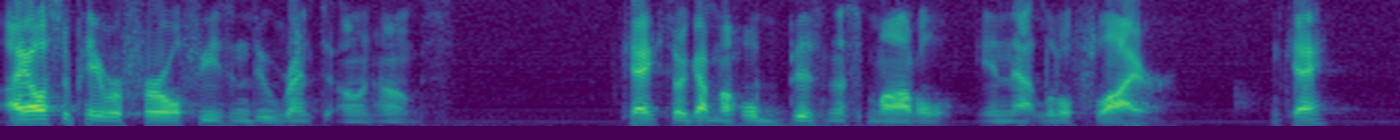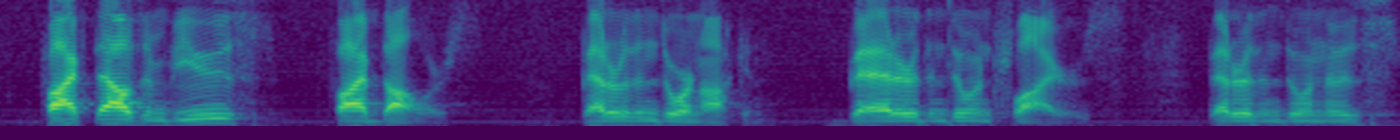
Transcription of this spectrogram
I also pay referral fees and do rent-to-own homes. Okay, so I got my whole business model in that little flyer. Okay, 5,000 views, $5. Better than door knocking. Better than doing flyers. Better than doing those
